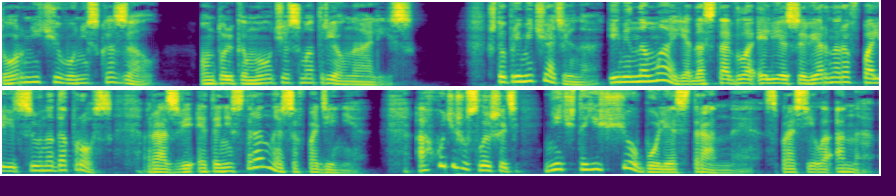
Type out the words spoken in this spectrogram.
Тор ничего не сказал. Он только молча смотрел на Алис. Что примечательно, именно Майя доставила Элиаса Вернера в полицию на допрос. Разве это не странное совпадение? «А хочешь услышать нечто еще более странное?» — спросила она.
